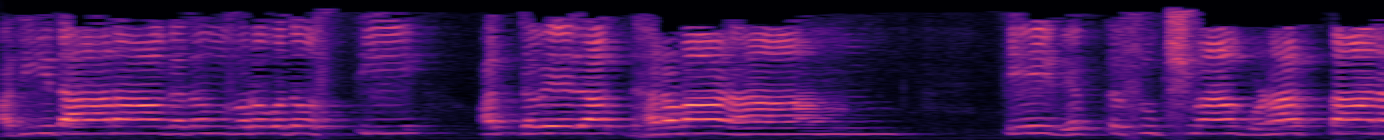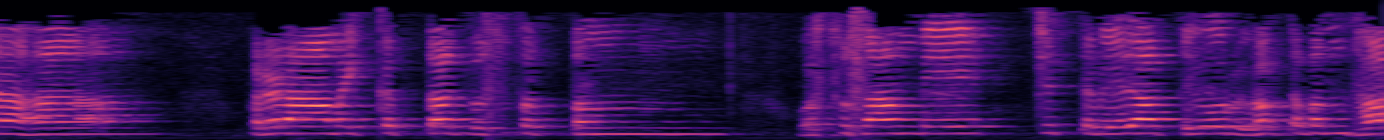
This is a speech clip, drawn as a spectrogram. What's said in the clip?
अतीतानागतम स्वरूपदस्ति अद्वेदा धर्माणाम ते व्यक्त सूक्ष्म गुणात्मा परिणामकत्ता वस्तुतत्व वस्तु साम्ये चित्त वेदात्योर विभक्त पंथा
